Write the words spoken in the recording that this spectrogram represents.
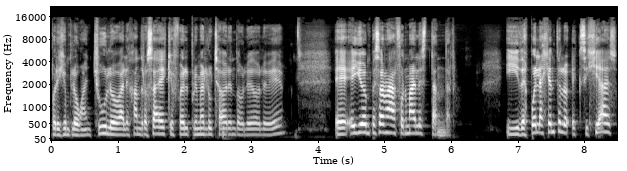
por ejemplo, Guanchulo, Alejandro Sáez, que fue el primer luchador en WWE. Eh, ellos empezaron a formar el estándar. Y después la gente lo exigía eso.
